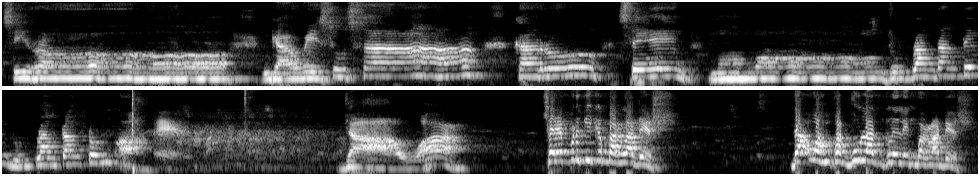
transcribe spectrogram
siro gawe susah karo sing momong dumplang tang ting dumplang tang tung oh, eh. Jawa saya pergi ke Bangladesh dakwah empat bulan keliling Bangladesh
